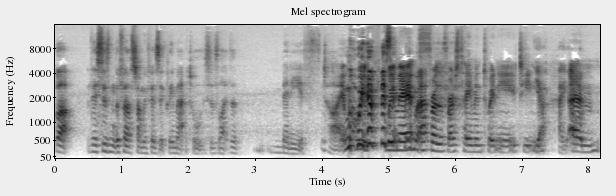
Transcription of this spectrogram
but this isn't the first time we physically met at all. This is like the manyth time we have we met, for the first time in 2018. Yeah, yeah. Um,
